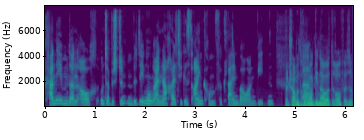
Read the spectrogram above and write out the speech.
kann eben dann auch unter bestimmten Bedingungen ein nachhaltiges Einkommen für Kleinbauern bieten. Dann schauen wir doch ähm, mal genauer drauf. Also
